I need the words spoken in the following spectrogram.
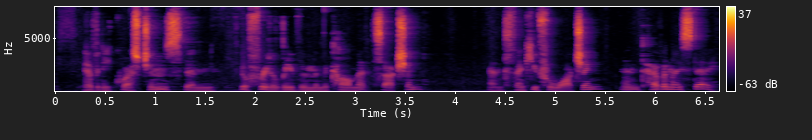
If you have any questions, then feel free to leave them in the comment section. And thank you for watching, and have a nice day.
